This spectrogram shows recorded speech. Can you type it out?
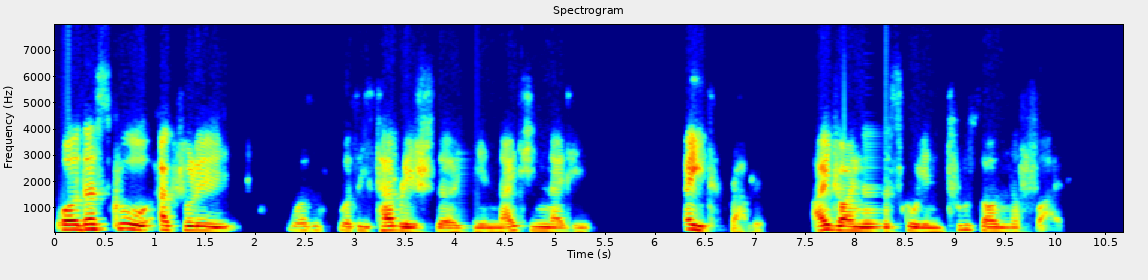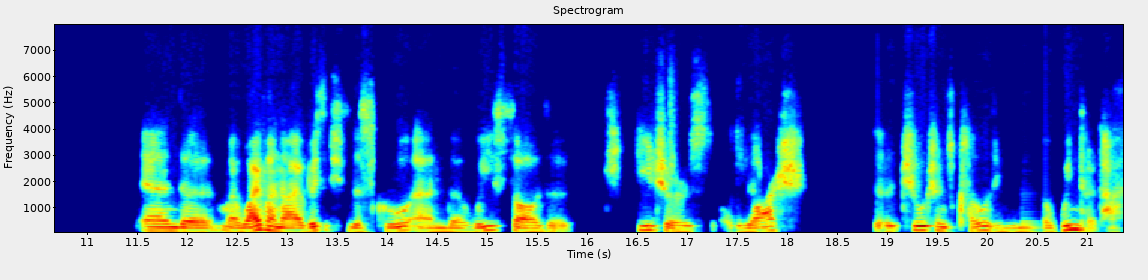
Well, that school actually was was established uh, in 1998, probably. I joined the school in 2005, and uh, my wife and I visited the school, and uh, we saw the teachers wash the children's clothing in the winter time.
